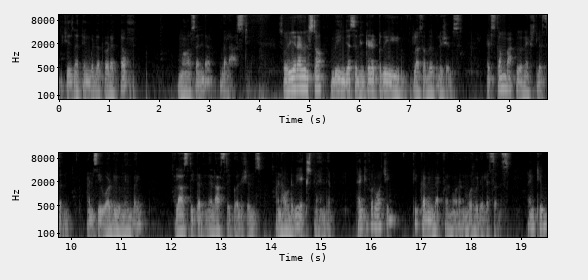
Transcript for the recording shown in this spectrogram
which is nothing but the product of mass and velocity. So here I will stop being just an introductory class of the collisions. Let's come back to the next lesson and see what do you mean by elastic and inelastic collisions and how do we explain them. Thank you for watching. Keep coming back for more and more video lessons. Thank you.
